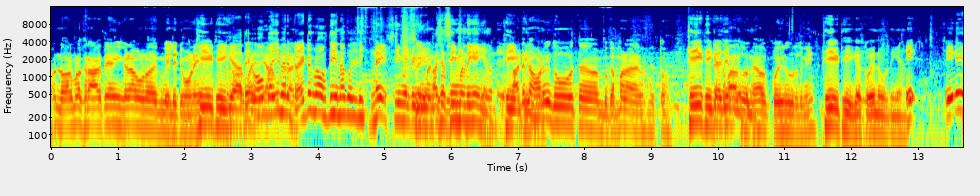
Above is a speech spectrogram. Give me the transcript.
ਉਹ ਨਾਰਮਲ ਖਰਾਕ ਤੇ ਅਸੀਂ ਕਿਹੜਾ ਹੁਣ ਮੇਲੇ ਚ ਆਉਣੇ ਆ। ਠੀਕ ਠੀਕ ਆ ਤੇ ਉਹ ਬਾਈ ਫਿਰ ਡਾਇਰੈਕਟ ਕ੍ਰਾਸ ਦੀ ਇਹਨਾਂ ਕੋਲ ਜਿਹੜੀ? ਨਹੀਂ ਸੀਮਨ ਦੀ ਅੱਛਾ ਸੀਮਨ ਦੀਆਂ ਹੀ ਆ। ਠੀਕ ਸਾਡੇ ਤਾਂ ਹੁਣ ਵੀ ਦੋ ਗੱਬਣ ਆ ਇਤੋਂ ਠੀਕ ਠੀਕ ਹੈ ਜੀ ਕੋਈ ਨੂਰ ਦੀਆਂ ਠੀਕ ਠੀਕ ਹੈ ਕੋਈ ਨੂਰ ਦੀਆਂ। ਇਹ ਇਹਨੇ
